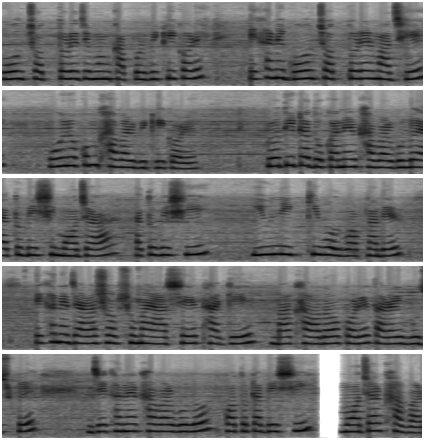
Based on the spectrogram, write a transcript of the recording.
গোল চত্বরে যেমন কাপড় বিক্রি করে, এখানে গোল চত্বরের মাঝে ওই রকম খাবার বিক্রি করে। প্রতিটা দোকানের খাবারগুলো এত বেশি মজা, এত বেশি ইউনিক কি বলব আপনাদের? এখানে যারা সব সময় আসে, থাকে বা খাওয়া দাওয়া করে, তারাই বুঝবে যেখানের খাবারগুলো কতটা বেশি মজার খাবার।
